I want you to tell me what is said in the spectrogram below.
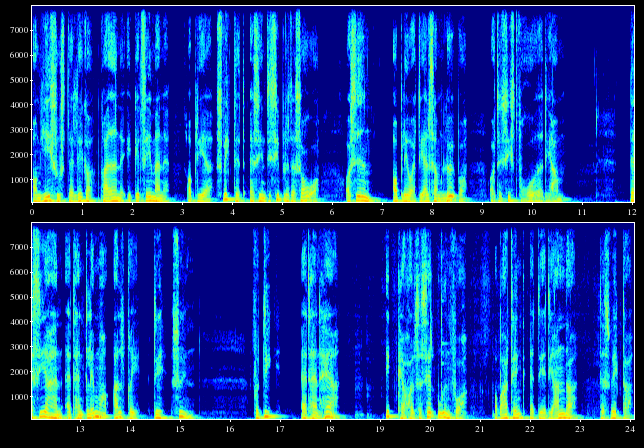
om Jesus, der ligger grædende i Gethsemane og bliver svigtet af sine disciple, der sover, og siden oplever, at de alle sammen løber, og til sidst forråder de ham. Der siger han, at han glemmer aldrig det syn, fordi at han her ikke kan holde sig selv udenfor og bare tænke, at det er de andre, der svigter.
